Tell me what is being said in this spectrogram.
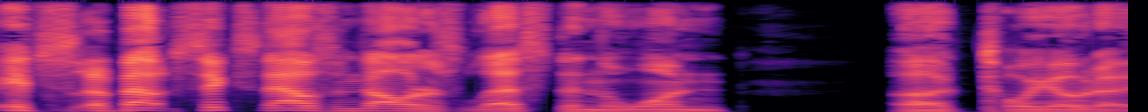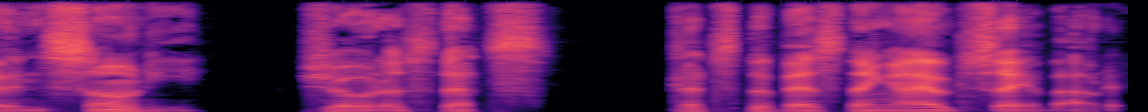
It's about six thousand dollars less than the one uh, Toyota and Sony showed us. That's that's the best thing I have to say about it.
